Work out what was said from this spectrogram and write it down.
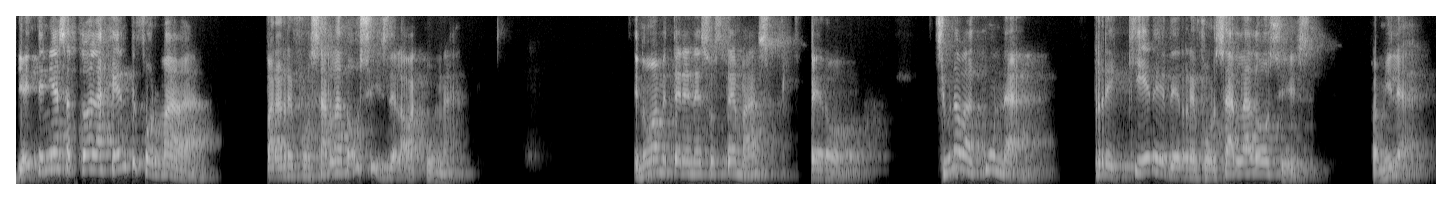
Y ahí tenías a toda la gente formada para reforzar la dosis de la vacuna. Y no voy a meter en esos temas, pero si una vacuna requiere de reforzar la dosis, familia,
